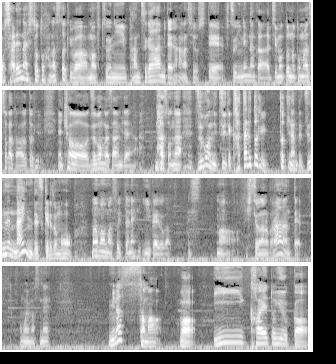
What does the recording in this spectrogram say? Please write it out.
おしゃれな人と話す時は、まあ普通にパンツが、みたいな話をして、普通にね、なんか地元の友達とかと会う時、今日ズボンがさ、みたいな。まあそんなズボンについて語る時、時なんて全然ないんですけれども、まあまあまあそういったね、言い換えとか、まあ必要なのかななんて思いますね。皆様は言い換えというか、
